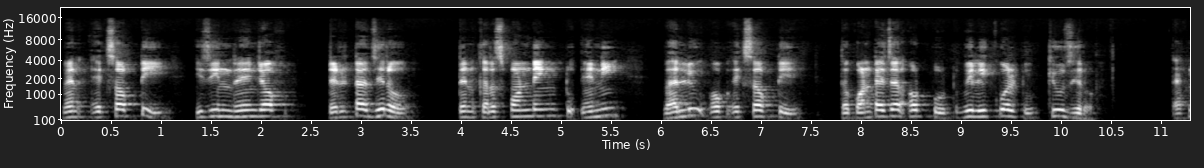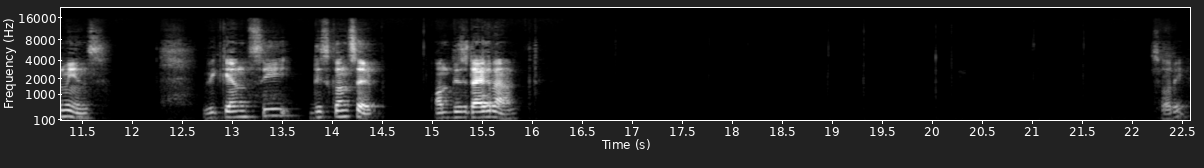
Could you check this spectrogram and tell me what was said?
When x of t is in range of delta 0, then corresponding to any value of x of t, the quantizer output will equal to q0. That means we can see this concept on this diagram sorry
